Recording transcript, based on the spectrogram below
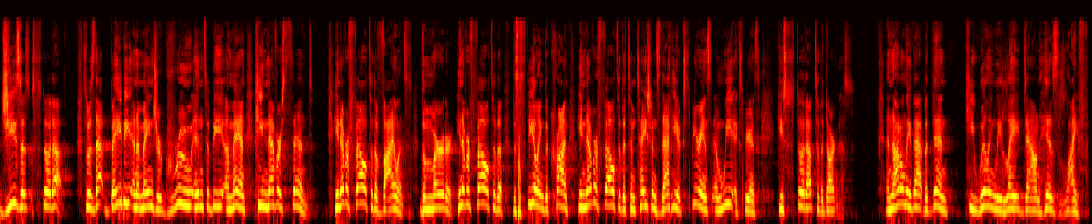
Jesus stood up. So as that baby in a manger grew into be a man, he never sinned. He never fell to the violence, the murder. He never fell to the, the stealing, the crime. He never fell to the temptations that he experienced and we experienced. He stood up to the darkness. And not only that, but then he willingly laid down his life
